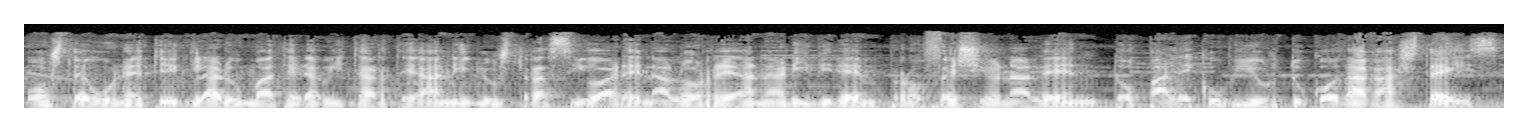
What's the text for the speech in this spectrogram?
Ostegunetik larun batera bitartean ilustrazioaren alorrean ari diren profesionalen topaleku bihurtuko da gazteiz.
